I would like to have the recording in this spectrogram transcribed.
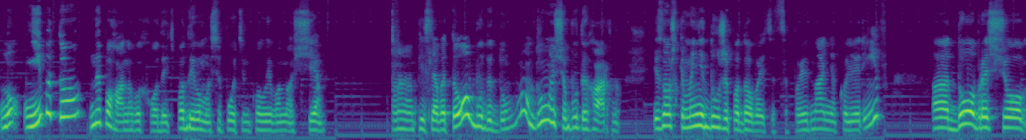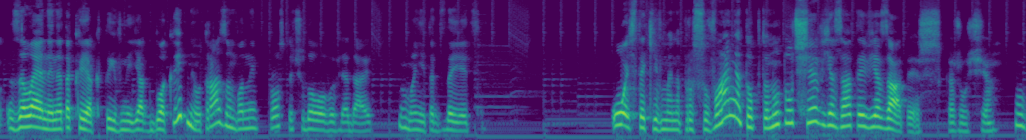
ну, нібито непогано виходить. Подивимося потім, коли воно ще е, після ВТО буде. Ну, думаю, що буде гарно. І знову ж таки, мені дуже подобається це поєднання кольорів. Е, Добре, що зелений не такий активний, як блакитний. От разом вони просто чудово виглядають. Ну, мені так здається. Ось такі в мене просування. Тобто, ну тут ще в'язати і в'язати. Я кажу ще. Ну,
